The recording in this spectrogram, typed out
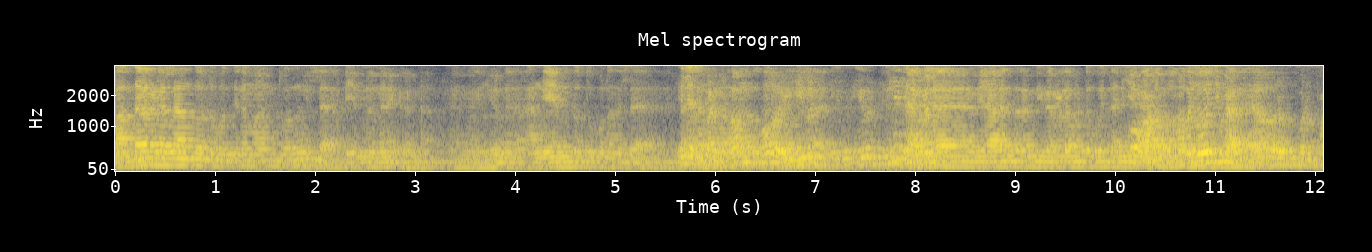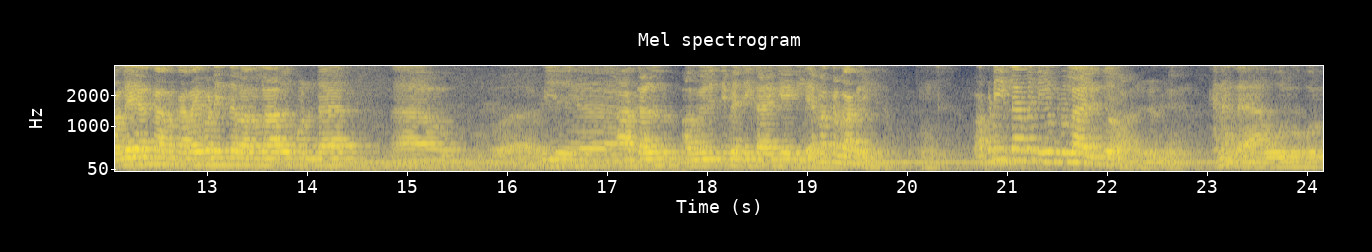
வந்தவர்கள் எல்லாம் தொட்டு பத்தினமான்றதும் இல்ல. அப்படின்னு நினைக்கிறேன் நான். இவனு அங்க ஏன் தொட்டு போனது இல்ல இல்ல, இல்ல, but, even- even- இல்ல, இல்ல, அவர்- இவர்களை, வியாழேந்திரன் இவர்களை விட்டு போய் தனியாக அப்ப- ஒரு ஒரு பழைய கர- கரைபடிந்த வரலாறு கொண்ட ஆக்கள் அபிவிருத்தி பற்றி கேட்கலையே மக்கள் வாக்களிக்கலாம் அப்படி இல்லாம நியூட்ரலா இருக்கிற ஒரு ஆள் ஆனா அது ஒரு ஒரு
